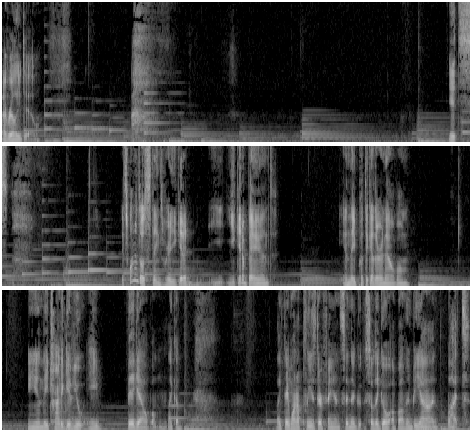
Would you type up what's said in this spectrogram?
I really do. It's it's one of those things where you get a you get a band and they put together an album and they try to give you a big album like a like they want to please their fans and they, so they go above and beyond. But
